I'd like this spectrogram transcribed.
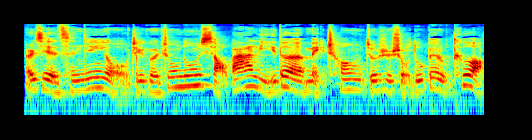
而且曾经有这个中东小巴黎的美称，就是首都贝鲁特。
